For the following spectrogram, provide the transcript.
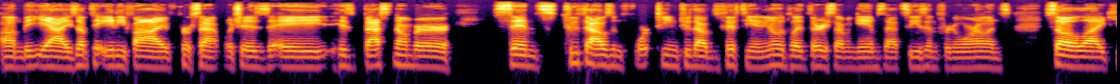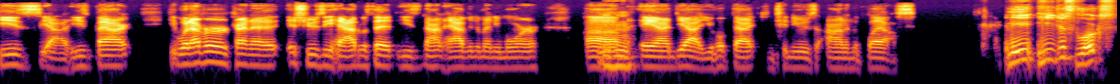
Um, but yeah, he's up to 85%, which is a his best number since 2014, 2015. And he only played 37 games that season for New Orleans. So like he's yeah, he's back. He, whatever kind of issues he had with it, he's not having them anymore. Um, mm-hmm. and yeah, you hope that continues on in the playoffs and he he just looks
